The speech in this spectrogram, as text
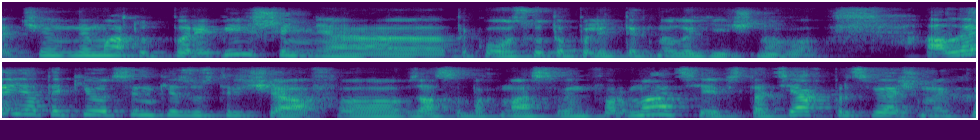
е, чи нема тут перебільшення такого суто політтехнологічного. Але я такі оцінки зустрічав в засобах масової інформації, в статтях, присвячених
